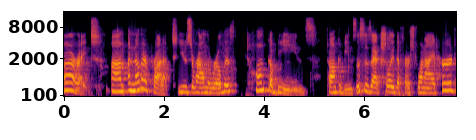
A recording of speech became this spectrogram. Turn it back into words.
all right. Um, another product used around the world is tonka beans. Tonka beans. This is actually the first one I had heard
